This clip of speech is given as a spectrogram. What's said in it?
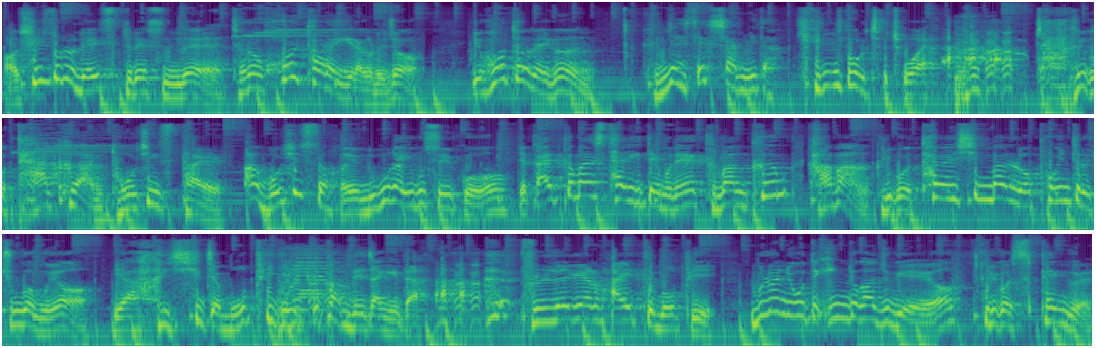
어, 시스루 레이스 드레스인데 저는 홀터렉이라 그러죠. 이 홀터렉은 굉장히 섹시합니다. 개인적으로 저 좋아요. 자, 그리고 다크한 도시 스타일. 아, 멋있어. 예, 누구나 입을 수 있고. 깔끔한 스타일이기 때문에 그만큼 가방, 그리고 털 신발로 포인트를 준 거고요. 야, 진짜 모피기 끝판 대장이다. 블랙 앤 화이트 모피. 물론 이것도 인조 가죽이에요. 그리고 스팽글.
